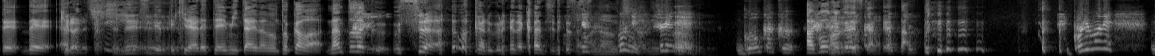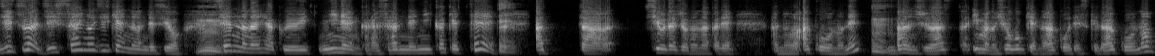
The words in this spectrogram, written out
言ってで切られちゃってね。つって言ってええ切られてみたいなのとかはなんとなくうっすら わかるぐらいな感じです。じ。ほんでそれねじ。合格。あ合格ですか。はい。やった、これもね、実は実際の事件なんですよ。うん。え1702年から3年にかけてえ。あった千代田城の中であの赤穂のね、うん。藩主あ今の兵庫県の赤穂ですけど赤穂の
